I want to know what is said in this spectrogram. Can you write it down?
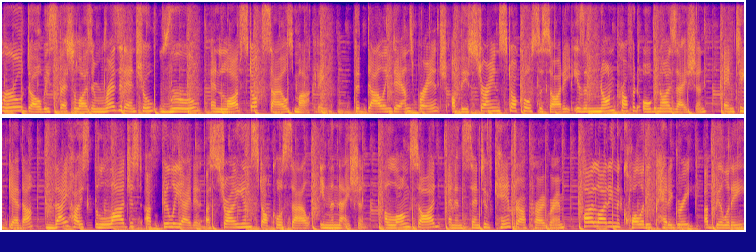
Rural Dalby specialise in residential, rural, and livestock sales marketing. The Darling Downs branch of the Australian Stock Horse Society is a non profit organisation, and together they host the largest affiliated Australian stock horse sale in the nation, alongside an incentive camp draft program highlighting the quality pedigree, ability,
